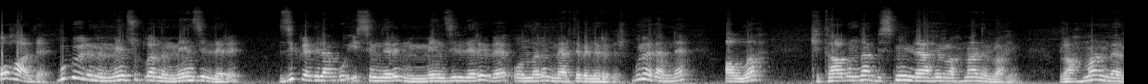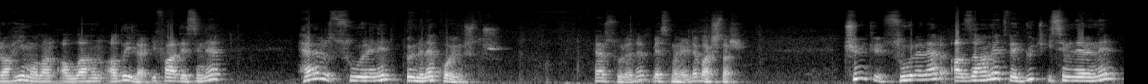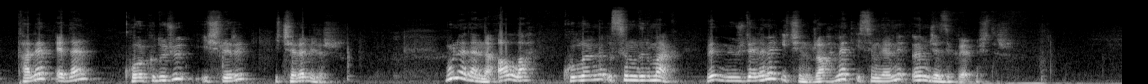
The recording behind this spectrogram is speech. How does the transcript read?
O halde bu bölümün mensuplarının menzilleri zikredilen bu isimlerin menzilleri ve onların mertebeleridir. Bu nedenle Allah kitabında Bismillahirrahmanirrahim Rahman ve Rahim olan Allah'ın adıyla ifadesini her surenin önüne koymuştur. Her surede besmele ile başlar. Çünkü sureler azamet ve güç isimlerini talep eden korkutucu işleri içerebilir. Bu nedenle Allah kullarını ısındırmak ve müjdelemek için rahmet isimlerini önce zikretmiştir.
